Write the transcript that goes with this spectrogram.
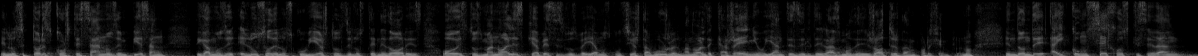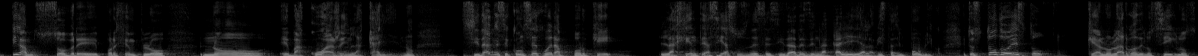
en los sectores cortesanos empiezan, digamos, el uso de los cubiertos, de los tenedores, o estos manuales que a veces los veíamos con cierta burla, el manual de Carreño y antes del de Erasmo de Rotterdam, por ejemplo, ¿no? En donde hay consejos que se dan, digamos, sobre, por ejemplo, no evacuar en la calle, ¿no? Si dan ese consejo era porque la gente hacía sus necesidades en la calle y a la vista del público. Entonces, todo esto que a lo largo de los siglos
